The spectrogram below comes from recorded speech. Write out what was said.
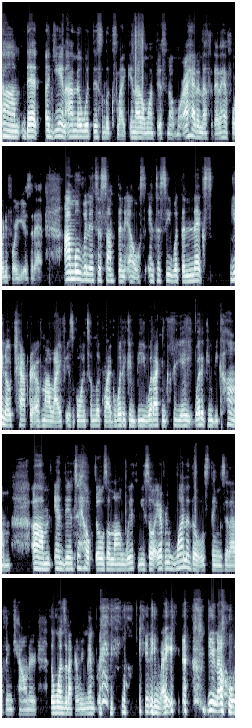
Um, that again, I know what this looks like, and I don't want this no more. I had enough of that. I have 44 years of that. I'm moving into something else and to see what the next you know chapter of my life is going to look like what it can be what i can create what it can become um, and then to help those along with me. So every one of those things that i've encountered the ones that i can remember anyway you know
